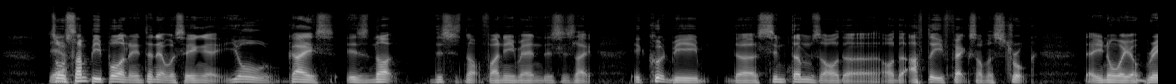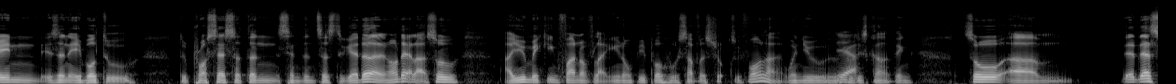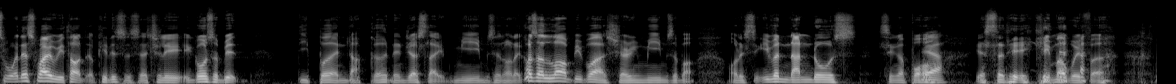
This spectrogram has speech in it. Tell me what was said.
So Yeah. some people on the internet were saying, eh, "Yo, guys, is not this is not funny, man. This is like it could be the symptoms or the or the after effects of a stroke that you know where your brain isn't able to to process certain sentences together and all that lah. So are you making fun of like you know people who suffer strokes before lah when you Yeah. do this kind of thing? So um, that, that's that's why we thought okay, this is actually it goes a bit deeper and darker than just like memes and all that. Because a lot of people are sharing memes about all this thing. Even Nando's Singapore Yeah. yesterday came up with a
